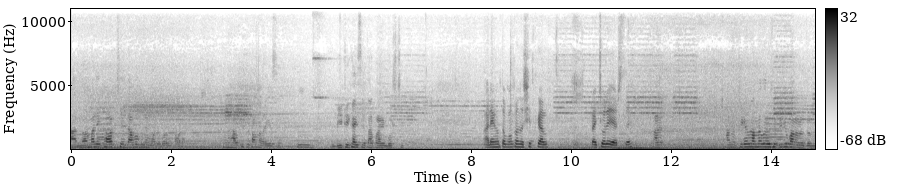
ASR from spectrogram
আর নর্মালি খাওয়ার চেয়ে ডাবলগুলো মজা গরম খাওয়াটা। হালকা একটু ঠান্ডা হয়ে গেছে। বিউটি খাইছে তারপর আমি বসছি। আর এখন তো মনে করেন যে শীতকাল প্রায় চলে আসছে। আর আমি চিকেন রান্না করেছি ভিডিও বানানোর জন্য।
